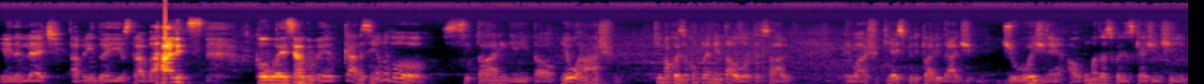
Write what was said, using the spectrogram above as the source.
E aí, Danilete, abrindo aí os trabalhos com esse argumento. Cara, assim, eu não vou citar ninguém e tal. Eu acho que uma coisa complementa a outra, sabe? Eu acho que a espiritualidade de hoje, né, alguma das coisas que a gente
